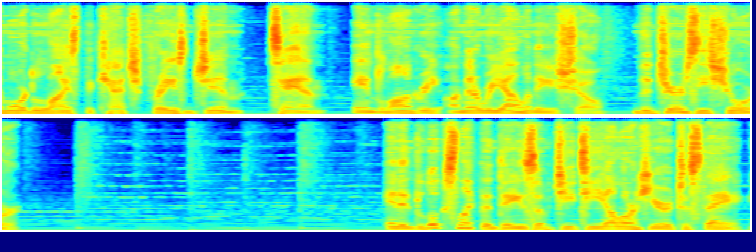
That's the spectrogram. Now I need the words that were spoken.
immortalized the catchphrase gym, tan, and laundry on their reality show, The Jersey Shore. And it looks like the days of GTL are here to stay.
